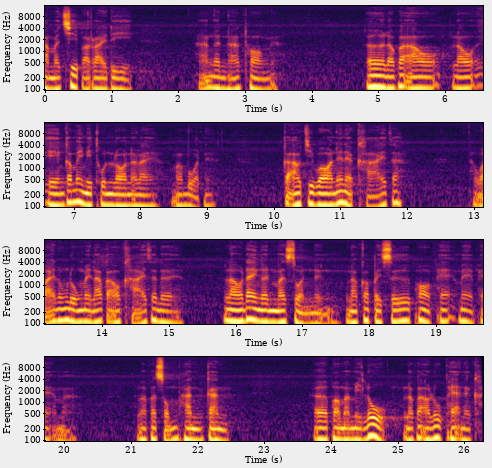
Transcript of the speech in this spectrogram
ทำอาชีพอะไรดี หาเงินหาทองเนี่ยเออเราก็เอาเราเองก็ไม่มีทุนรอนอะไร มาบวชเนี่ยก็เอาจีวรเนี่ยเนี่ยขายซะถวายลุงลุงไม่รับก็เอาขายซะเลย เราได้เงินมาส่วนหนึ่งเราก็ไปซื้อพ่อแพะแม่แพะมา มาผสมพันธุ์กันเออพอมามีลูก เราก็เอาลูกแพะเนี่ยข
